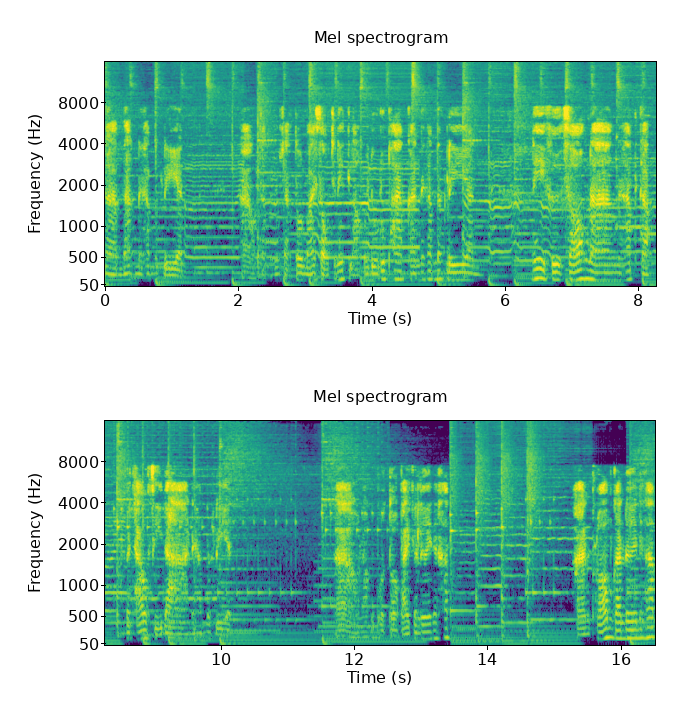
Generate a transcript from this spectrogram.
งามนักนะครับนักเรียนอ้าวถ้าไม่รู้จักต้นไม้สองชนิดเราไปดูรูปภาพกันนะครับนักเรียน นี่คือสองนางนะครับกับกระเช้าสีดานะครับนักเรียน อ้าวเราไปบทต่อไปกันเลยนะครับ อ่านพร้อมกันเลยนะครับ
